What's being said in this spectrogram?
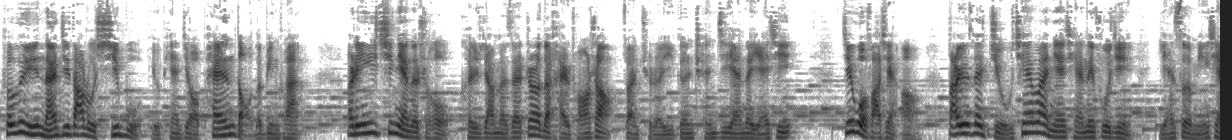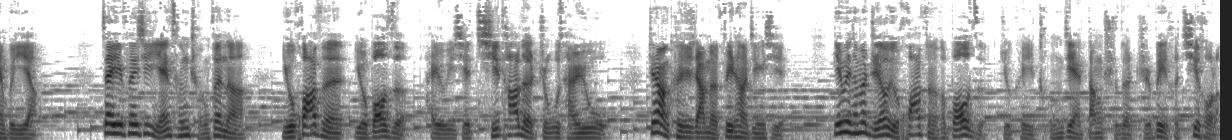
说位于南极大陆西部有片叫派恩岛的冰川，二零一七年的时候，科学家们在这儿的海床上钻取了一根沉积岩的岩芯，结果发现啊，大约在九千万年前那附近颜色明显不一样。再一分析岩层成分呢，有花粉、有孢子，还有一些其他的植物残余物。这让科学家们非常惊喜，因为他们只要有花粉和孢子，就可以重建当时的植被和气候了。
